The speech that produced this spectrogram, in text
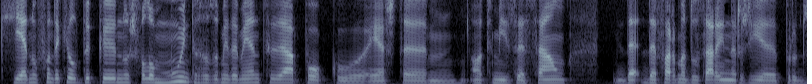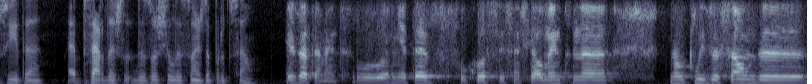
Que é, no fundo, aquilo de que nos falou muito resumidamente há pouco, esta hum, otimização da, da, forma de usar a energia produzida, apesar das, das oscilações da produção. Exatamente. O, a minha tese focou-se essencialmente na, na utilização de,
